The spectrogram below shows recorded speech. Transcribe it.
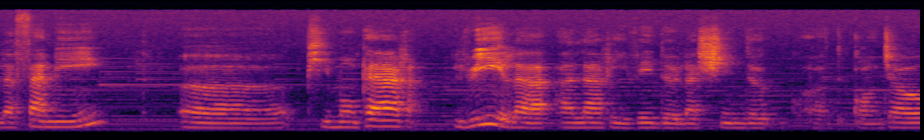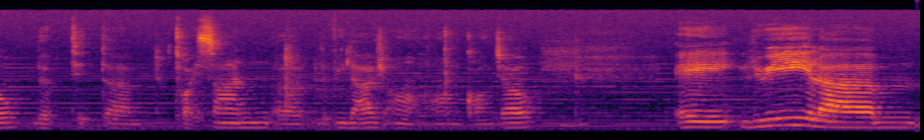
la famille. euh, puis mon père, lui, il a, à l'arrivée de la Chine de, euh, de Guangzhou, le petit euh, Toisan, euh, le village en, Guangzhou. Et lui, il a hum,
